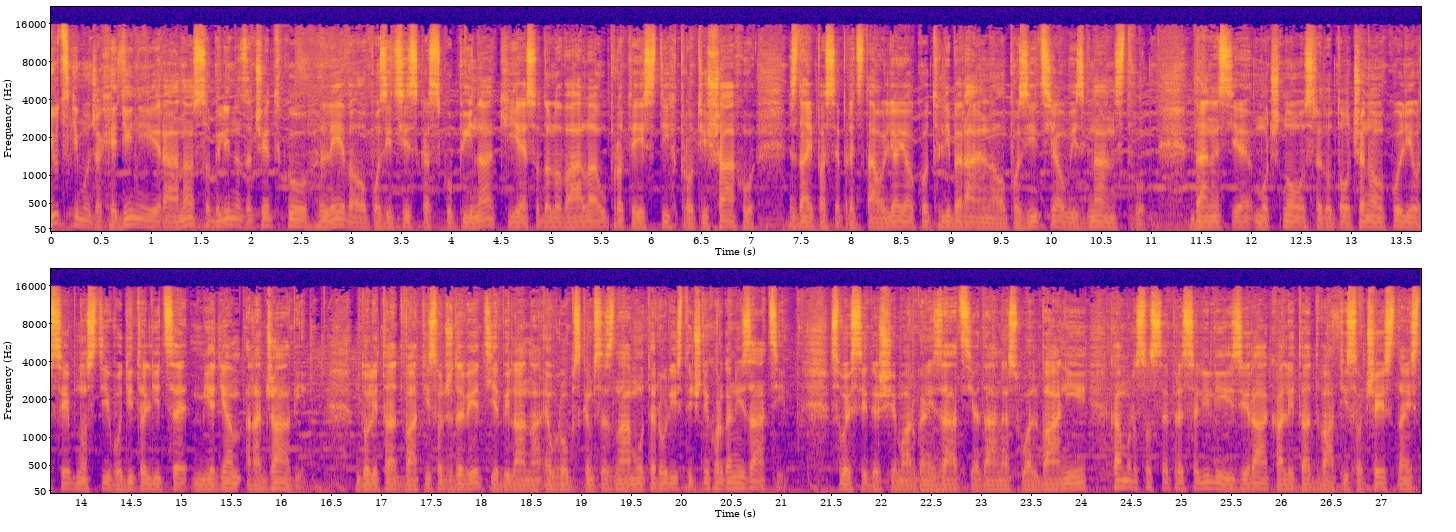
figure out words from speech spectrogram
Ljudski mođahedini Irana so bili na začetku leva opozicijska skupina, ki je sodelovala v protestih proti šahu, zdaj pa se predstavljajo kot liberalna opozicija v izgnanstvu. Danes je močno osredotočena okoli osebnosti voditeljice Mirjam Rajavi. Do leta 2009 je bila na evropskem seznamu terorističnih organizacij. Svoj sedež ima organizacija danes v Albaniji, kamor so se preselili iz Iraka leta 2016,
